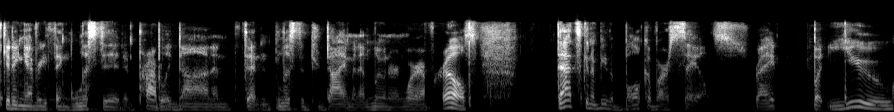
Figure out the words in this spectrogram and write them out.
getting everything listed and properly done and then listed through diamond and lunar and wherever else that's going to be the bulk of our sales right but you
